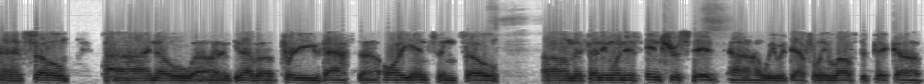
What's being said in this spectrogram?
Uh, so uh, I know uh, you have a pretty vast uh, audience, and so um, if anyone is interested, uh, we would definitely love to pick up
